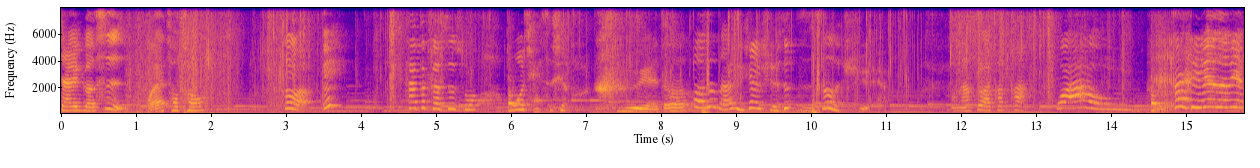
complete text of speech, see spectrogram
下一个是我来抽抽，这个，诶，它这个是说摸起来是像雪的，它，这哪里像雪？是紫色的雪。我拿出来看看，哇哦，它里面的面，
